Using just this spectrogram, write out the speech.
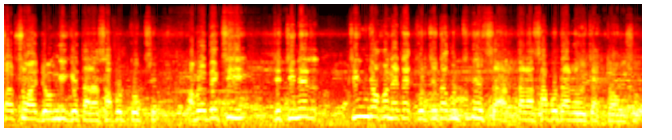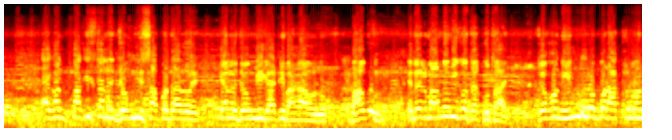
সবসময় জঙ্গিকে তারা সাপোর্ট করছে। আমরা দেখছি যে চীনের, চীন যখন অ্যাটাক করছে, তখন চীনের তারা সাপোর্টার রয়েছে একটা অংশ। এখন পাকিস্তানের জঙ্গি সাপোর্টার হয়ে কেন জঙ্গি ঘাঁটি ভাঙা হলো? ভাবুন এদের মানবিকতা কোথায়? যখন হিন্দুর ওপর আক্রমণ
